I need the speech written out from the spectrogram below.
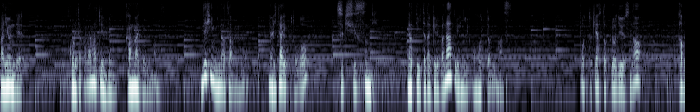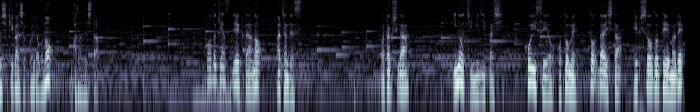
歩んでこれたかなというふうに考えております。ぜひ皆さんもやりたいことを突き進んでやっていただければなというふうに思っております。ポッドキャストプロデュースの株式会社コエラボの岡田でした。ポッドキャストディレクターのあちゃんです。私が命短し恋せよ乙女と題したエピソードテーマで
